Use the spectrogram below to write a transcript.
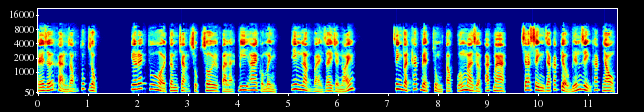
thế giới khản giọng thúc giục. Direct thu hồi tâm trạng sục sôi và lại bi ai của mình, im lặng vài giây rồi nói. Sinh vật khác biệt chủng tộc uống ma dược ác ma sẽ sinh ra các kiểu biến dị khác nhau.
